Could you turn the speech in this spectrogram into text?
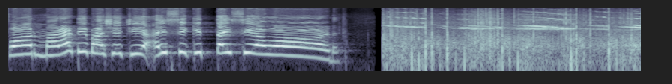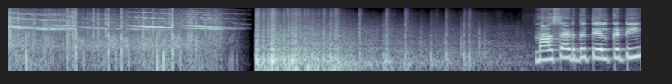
फॉर मराठी भाषेची ऐसी की तैसी अवॉर्ड मावसाड द तेलकटी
